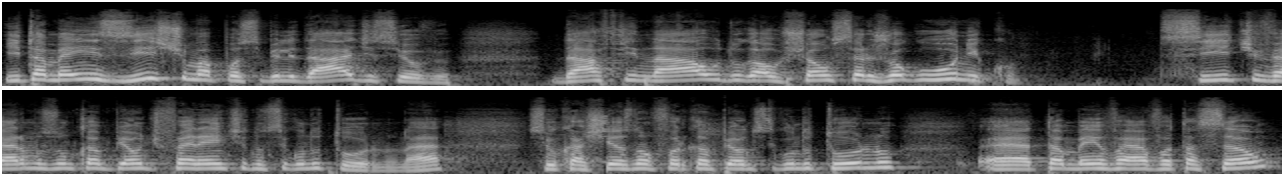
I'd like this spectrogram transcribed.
E também existe uma possibilidade, Silvio, da final do Galchão ser jogo único. Se tivermos um campeão diferente no segundo turno, né? Se o Caxias não for campeão do segundo turno, é, também vai à votação.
